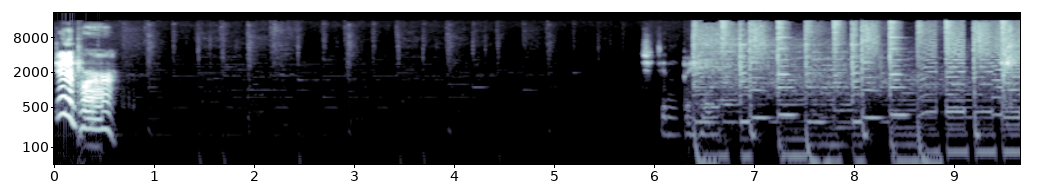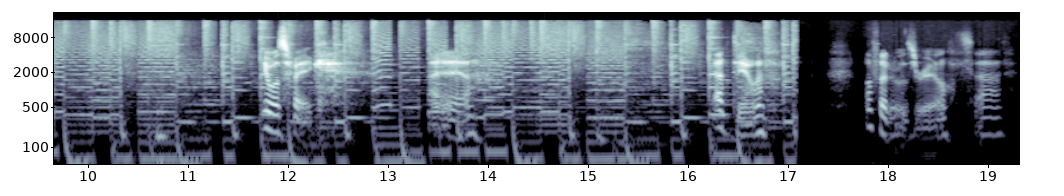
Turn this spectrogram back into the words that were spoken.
Juniper! Didn't behave. It was fake. I, uh, God damn it. I thought it was real. Sad.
